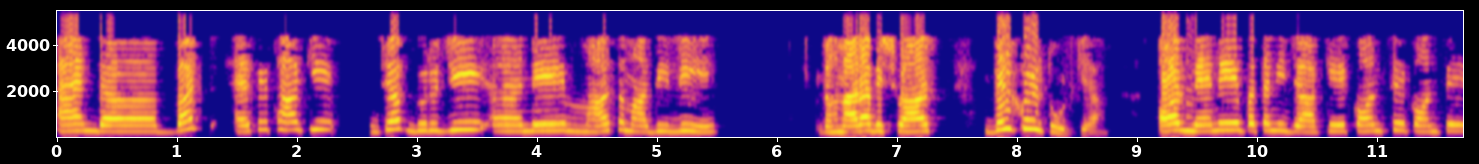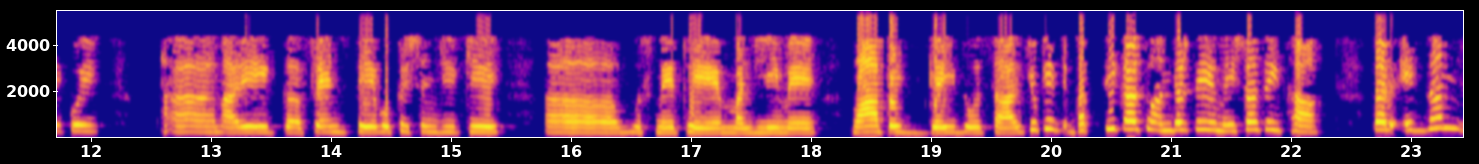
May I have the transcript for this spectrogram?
एंड बट uh, ऐसे था कि जब गुरु जी uh, ने महासमाधि ली तो हमारा विश्वास बिल्कुल टूट गया। और मैंने पता नहीं जाके कौन से कौन से कोई आ, हमारे एक फ्रेंड थे वो कृष्ण जी के आ, उसमें थे मंडली में वहाँ पे गई दो साल क्योंकि भक्ति का तो अंदर से हमेशा से ही था। पर एकदम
